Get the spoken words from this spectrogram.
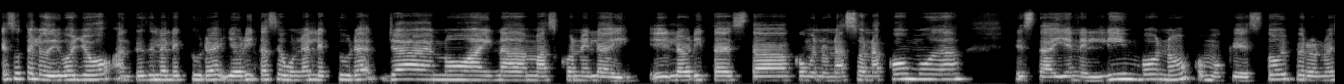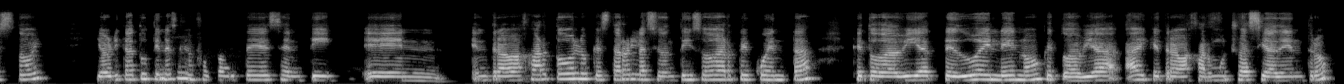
eso te lo digo yo antes de la lectura y ahorita según la lectura ya no hay nada más con él ahí. Él ahorita está como en una zona cómoda, está ahí en el limbo, ¿no? Como que estoy, pero no estoy. Y ahorita tú tienes que enfocarte en ti, en, en trabajar todo lo que esta relación te hizo darte cuenta que todavía te duele, ¿no? Que todavía hay que trabajar mucho hacia adentro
